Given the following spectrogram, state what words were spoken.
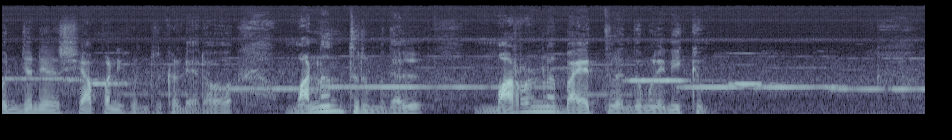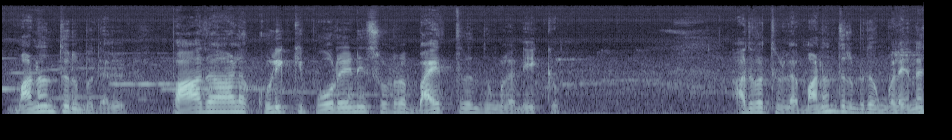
கொஞ்ச நேரம் ஷேர் பண்ணி கொண்டிருக்கிற நேரம் மனம் திரும்புதல் மரண பயத்திலிருந்து உங்களை நீக்கும். மனம் திரும்புதல் பாதாள குழிக்கு போகிறேன்னு சொல்கிற பயத்திலிருந்து உங்களை நீக்கும். அது மட்டும் இல்லை மனம் திரும்புதல் உங்களை என்ன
